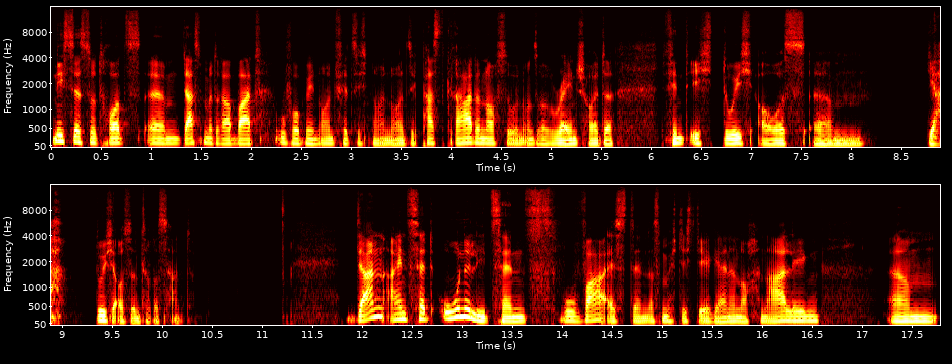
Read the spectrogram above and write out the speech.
Nichtsdestotrotz, ähm, das mit Rabatt, UVP 49,99, passt gerade noch so in unsere Range heute, finde ich durchaus, ähm, ja, durchaus interessant. Dann ein Set ohne Lizenz. Wo war es denn? Das möchte ich dir gerne noch nahelegen. Ähm,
